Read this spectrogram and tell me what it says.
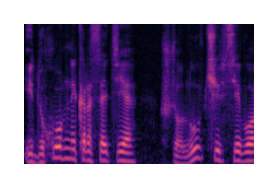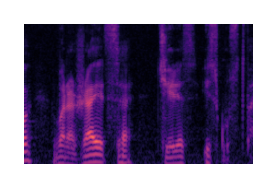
и духовной красоте, что лучше всего выражается через искусство.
